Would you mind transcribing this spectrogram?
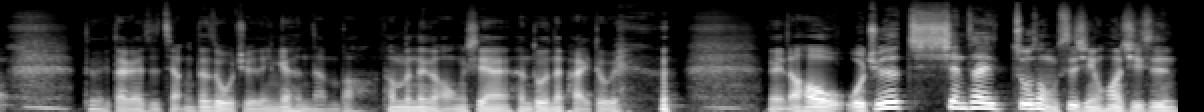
对，大概是这样。但是我觉得应该很难吧？他们那个好像现在很多人在排队。对，然后我觉得现在做这种事情的话，其实。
